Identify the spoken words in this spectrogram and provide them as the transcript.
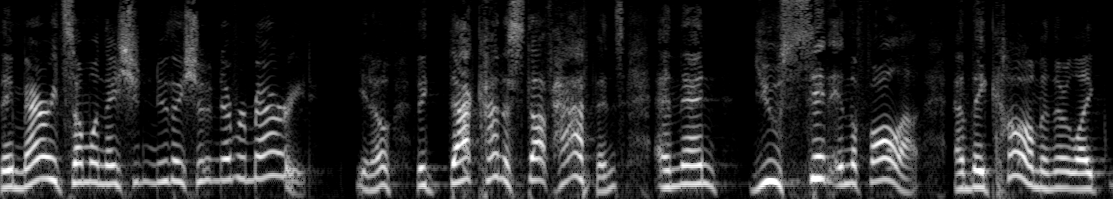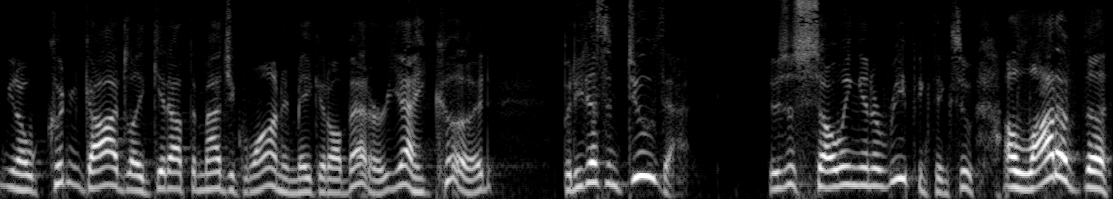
They married someone they should, knew they should have never married. You know, they, that kind of stuff happens, and then you sit in the fallout. And they come and they're like, you know, couldn't God like get out the magic wand and make it all better? Yeah, he could, but he doesn't do that. There's a sowing and a reaping thing. So a lot of the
